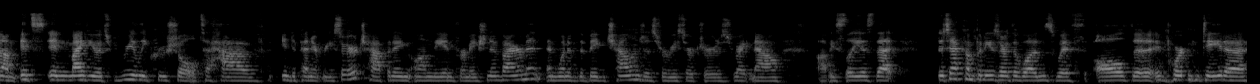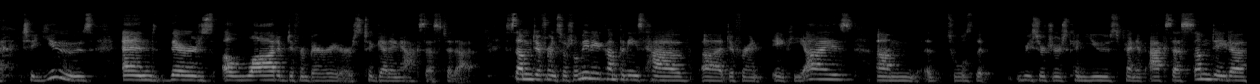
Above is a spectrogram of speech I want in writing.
Um, it's, in my view, it's really crucial to have independent research happening on the information environment. And one of the big challenges for researchers right now, obviously, is that the tech companies are the ones with all the important data to use and there's a lot of different barriers to getting access to that. Some different social media companies have uh, different APIs um, uh, tools that researchers can use to kind of access some data.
